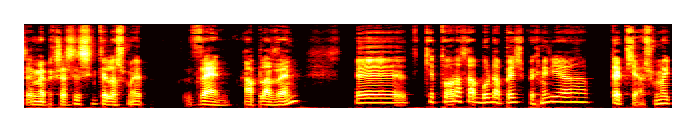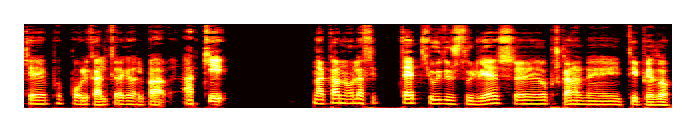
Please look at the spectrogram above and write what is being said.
ε με επεξεργαστής Intel, ας πούμε, δεν, απλά δεν. Ε, και τώρα θα μπορεί να παίζει παιχνίδια τέτοια, ας πούμε, και πολύ καλύτερα κτλ. Αρκεί να κάνουν όλοι αυτοί τέτοιου είδους δουλειές ε, όπως κάνανε οι τύποι εδώ.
